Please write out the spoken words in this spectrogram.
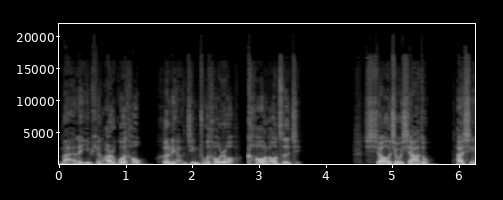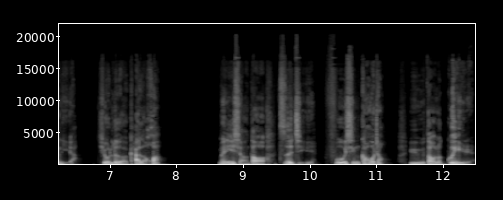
买了一瓶二锅头和两斤猪头肉犒劳自己。小酒下肚，他心里呀就乐开了花。没想到自己福星高照，遇到了贵人，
